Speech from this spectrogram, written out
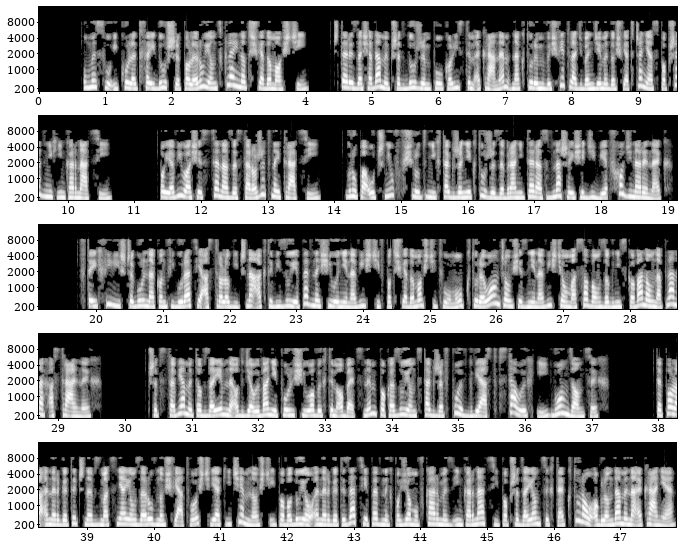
umysłu i kule Twej duszy, polerując klejnot świadomości. 4. Zasiadamy przed dużym półkolistym ekranem, na którym wyświetlać będziemy doświadczenia z poprzednich inkarnacji pojawiła się scena ze starożytnej Tracji. Grupa uczniów, wśród nich także niektórzy zebrani teraz w naszej siedzibie, wchodzi na rynek. W tej chwili szczególna konfiguracja astrologiczna aktywizuje pewne siły nienawiści w podświadomości tłumu, które łączą się z nienawiścią masową zogniskowaną na planach astralnych. Przedstawiamy to wzajemne oddziaływanie pól siłowych tym obecnym, pokazując także wpływ gwiazd stałych i błądzących. Te pola energetyczne wzmacniają zarówno światłość, jak i ciemność i powodują energetyzację pewnych poziomów karmy z inkarnacji poprzedzających tę, którą oglądamy na ekranie.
